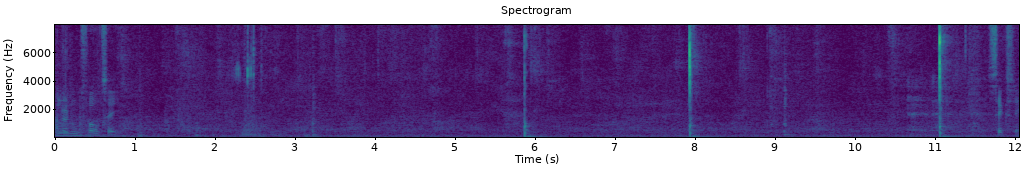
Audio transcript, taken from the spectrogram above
Hundred and forty. Sixty.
